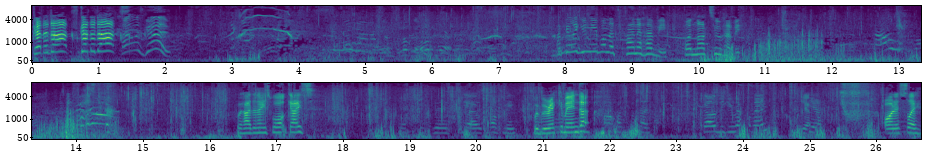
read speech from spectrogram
Get the ducks! Get the ducks! That was good. I feel like you need one that's kind of heavy, but not too heavy. We had a nice walk, guys. Yeah, it was lovely. Would we recommend it? 100%. Girls, did you recommend? Yeah. yeah. Honestly,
